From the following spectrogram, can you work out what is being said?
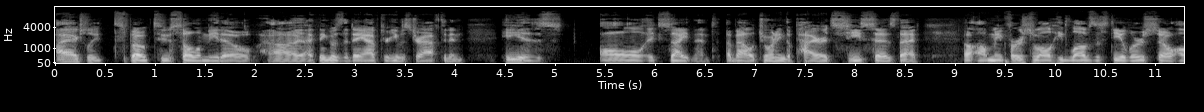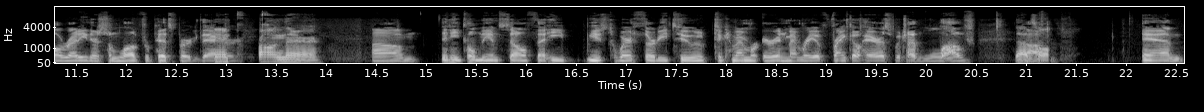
I actually spoke to Solometo. Uh, I think it was the day after he was drafted, and he is all excitement about joining the Pirates. He says that. Uh, I mean, first of all, he loves the Steelers, so already there's some love for Pittsburgh there. Yeah, wrong there. Um, and he told me himself that he used to wear 32 to commemorate or in memory of Franco Harris, which I love. That's um, all. And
